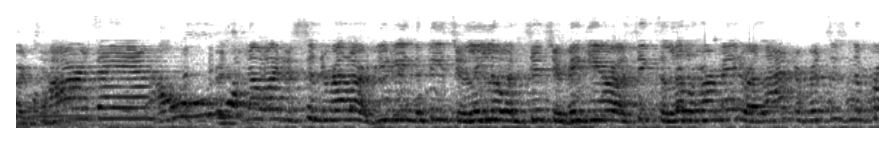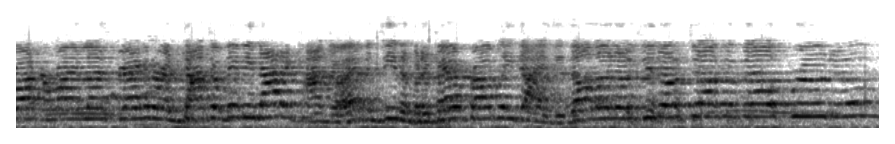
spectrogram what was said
Or Tarzan? Or Snow White or Cinderella or Beauty and the Beast or Lilo and Stitch or Big Hero 6 or Little Mermaid or Aladdin or Princess and the Frog or Ryan Last Dragon or Encanto? Maybe not Encanto, I haven't seen it, but a parent probably dies. Is all I know. If You don't talk about Bruno.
